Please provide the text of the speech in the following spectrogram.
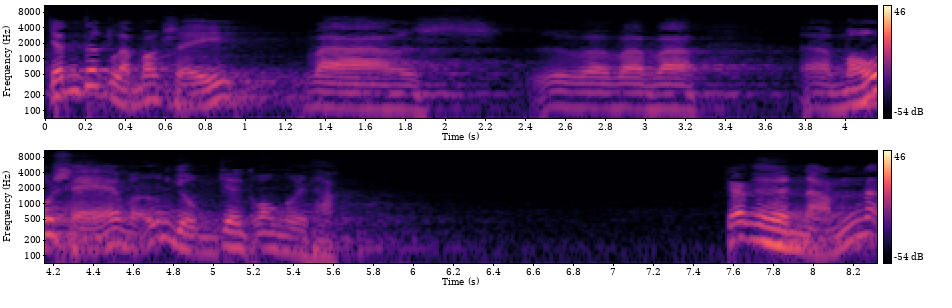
chính thức làm bác sĩ và và và, và à, mổ xẻ và ứng dụng trên con người thật. Các cái hình ảnh đó,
